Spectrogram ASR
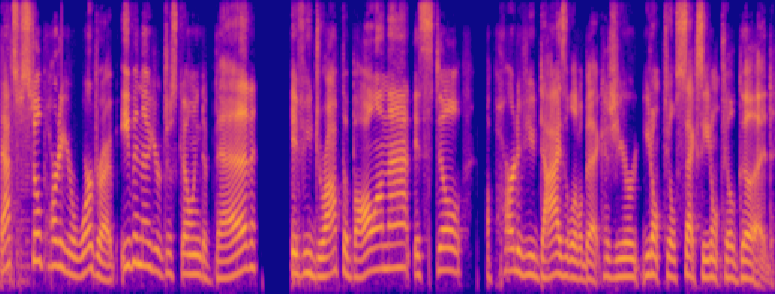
that's still part of your wardrobe. Even though you're just going to bed, if you drop the ball on that, it's still a part of you dies a little bit because you're you don't feel sexy, you don't feel good.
